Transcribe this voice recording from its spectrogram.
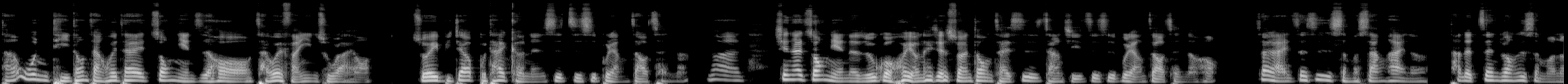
它问题通常会在中年之后才会反映出来哦，所以比较不太可能是姿势不良造成的。那现在中年的如果会有那些酸痛，才是长期姿势不良造成的哈。再来，这是什么伤害呢？它的症状是什么呢？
